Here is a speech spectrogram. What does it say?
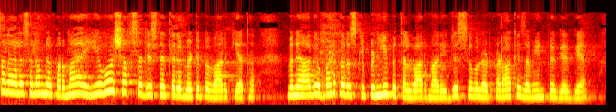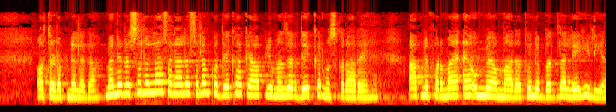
صلی اللہ علیہ وسلم نے فرمایا، یہ وہ شخص ہے جس نے تیرے بیٹے پہ وار کیا تھا۔ میں نے آگے بڑھ کر اس کی پنڈلی پہ تلوار ماری، جس سے وہ لڑکڑا کے زمین پہ گر گیا۔ اور تڑپنے لگا۔ میں نے رسول اللہ صلی اللہ علیہ وسلم کو دیکھا کہ آپ یہ منظر دیکھ کر مسکرا رہے ہیں۔ آپ نے فرمایا، اے ام امارا تو نے بدلہ لے ہی لیا۔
